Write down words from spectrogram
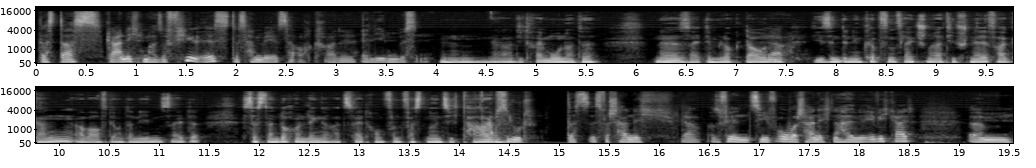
dass das gar nicht mal so viel ist, das haben wir jetzt ja auch gerade erleben müssen. Mhm, ja, die drei Monate ne, seit dem Lockdown, ja. die sind in den Köpfen vielleicht schon relativ schnell vergangen, aber auf der Unternehmensseite ist das dann doch ein längerer Zeitraum von fast 90 Tagen. Absolut. Das ist wahrscheinlich, ja, also für den CFO wahrscheinlich eine halbe Ewigkeit. Ähm,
